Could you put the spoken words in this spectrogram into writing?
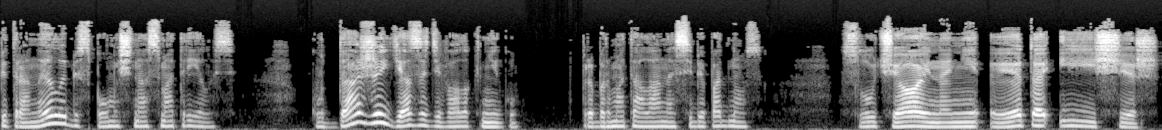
Петронелла беспомощно осмотрелась. «Куда же я задевала книгу?» — пробормотала она себе под нос. «Случайно не это ищешь?»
